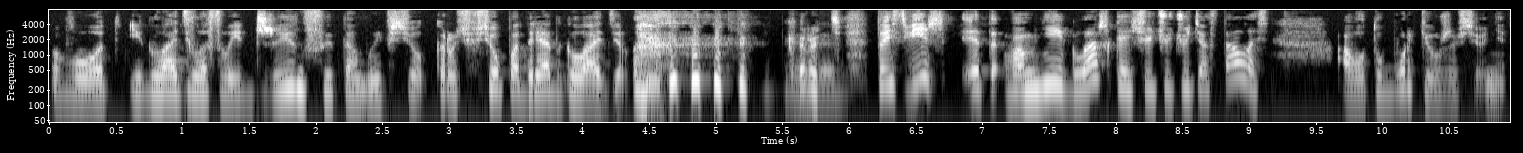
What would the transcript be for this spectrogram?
вот, и гладила свои джинсы там, и все, короче, все подряд гладила. Короче, то есть, видишь, это во мне и глажка еще чуть-чуть осталась, а вот уборки уже все нет.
